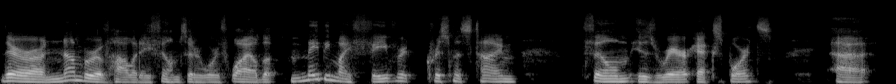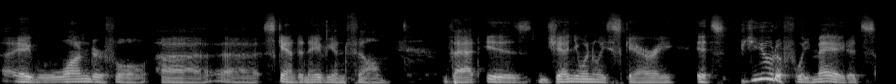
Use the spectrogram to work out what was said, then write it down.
there are a number of holiday films that are worthwhile, but maybe my favorite Christmas time film is Rare Exports, uh, a wonderful uh, uh, Scandinavian film that is genuinely scary. It's beautifully made. It's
